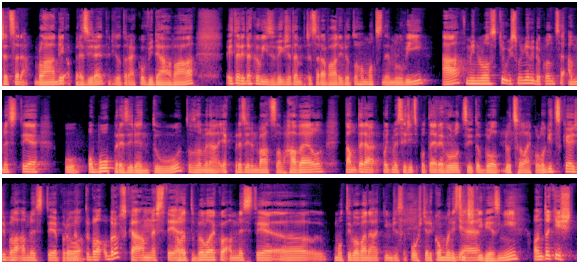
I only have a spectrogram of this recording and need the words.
předseda vlády a prezident, který to teda jako vydává. Je tady takový zvyk, že ten předseda vlády do toho moc nemluví a v minulosti už jsme měli dokonce amnestie u obou prezidentů, to znamená jak prezident Václav Havel, tam teda, pojďme si říct, po té revoluci to bylo docela jako logické, že byla amnestie pro... No to byla obrovská amnestie. Ale to bylo jako amnestie uh, motivovaná tím, že se pouštěli komunističtí vězni. On totiž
